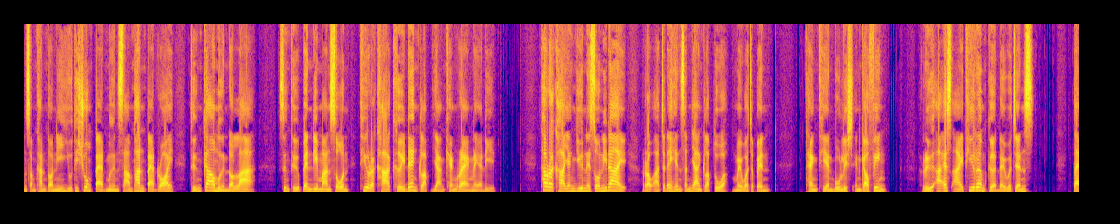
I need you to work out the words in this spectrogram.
นสำคัญตอนนี้อยู่ที่ช่วง 83,800 ถึง 90,000 ดอลลาร์ ซึ่งถือเป็นดีมานโซนที่ราคาเคยเด้งกลับอย่างแข็งแรงในอดีต ถ้าราคายังยืนในโซนนี้ได้ เราอาจจะได้เห็นสัญญาณกลับตัวไม่ว่าจะเป็น แท่งเทียน bullish engulfing หรือ RSI ที่เริ่มเกิด divergence แต่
